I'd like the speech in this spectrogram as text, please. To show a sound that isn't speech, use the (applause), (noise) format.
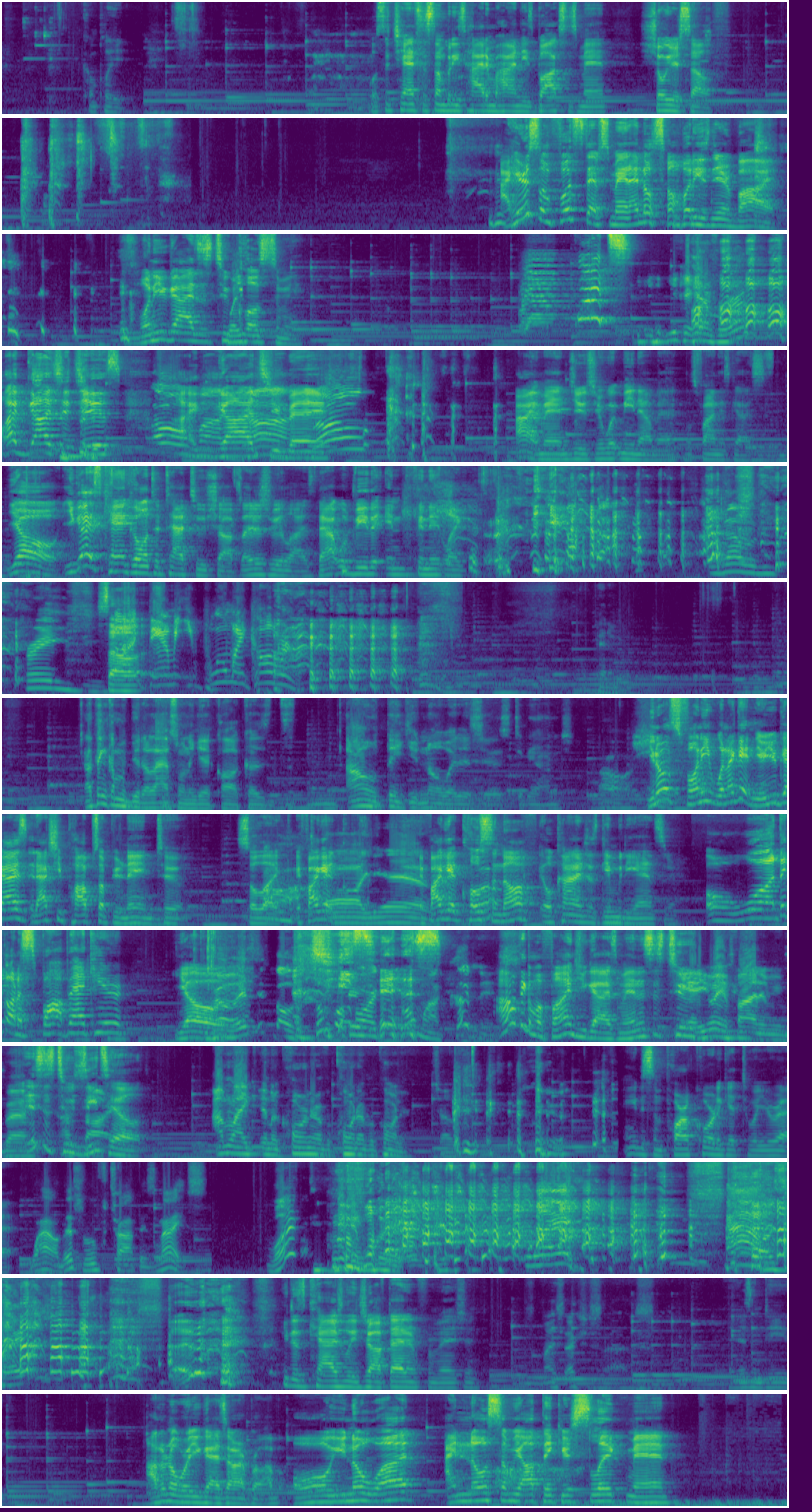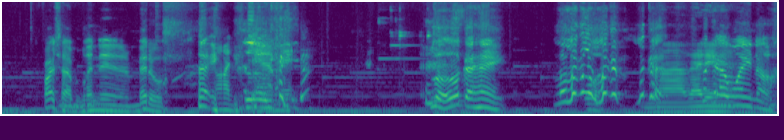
(laughs) complete. What's the chances somebody's hiding behind these boxes, man? Show yourself. I hear some footsteps, man. I know somebody's nearby. One of you guys is too Wait. close to me. You can hit him for real? (laughs) Oh, I got you, Juice. (laughs) oh I my got you, babe. Bro. (laughs) All right, man, Juice, you're with me now, man. Let's find these guys. Yo, you guys can't go into tattoo shops. I just realized that would be the infinite, like. That would be crazy. so. damn it, you blew my cover! Pin him. I think I'm gonna be the last one to get caught because I don't think you know what this is, to be honest. Oh, shit. You know what's funny? When I get near you guys, it actually pops up your name too. So like, ah. if I get Oh yeah. if I get close enough, it'll kind of just give me the answer. Oh, what? They got a spot back here? Yo, Bro, it's, It goes (laughs) super far. Oh Jesus. Oh my goodness. I don't think I'm gonna find you guys, man. This is too. yeah, you ain't finding me, bro. this is too I'm sorry. detailed. I'm like in a corner of a corner of a corner. So (laughs) I needed some parkour to get to where you're at. Wow, this rooftop is nice. What? (laughs) How, Say? (laughs) he just casually dropped that information. Nice exercise. It is indeed. I don't know where you guys are, bro. I'm- oh, you know what? I know some of y'all think you're slick, man. Probably try to blend in in the middle. (laughs) God damn it. (laughs) look, look at Hank. Look, look, look, look at, look at, Nah, that look at it. Wayne though.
